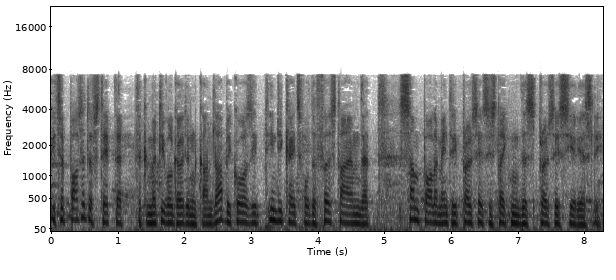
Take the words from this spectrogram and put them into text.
It's a positive step that the committee will go to Nkandla because it indicates for the first time that some parliamentary process is taking this process seriously.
